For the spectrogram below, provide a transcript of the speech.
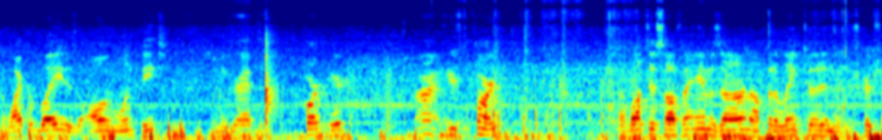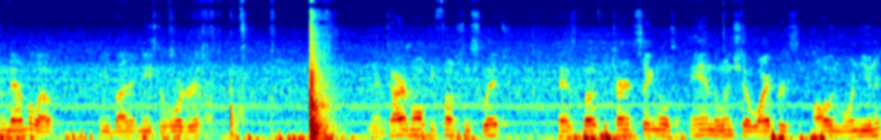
the wiper blade is all in one piece. Let me grab the part here. All right, here's the part. I bought this off of Amazon. I'll put a link to it in the description down below. Anybody that needs to order it. The entire multifunction switch has both the turn signals and the windshield wipers all in one unit.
